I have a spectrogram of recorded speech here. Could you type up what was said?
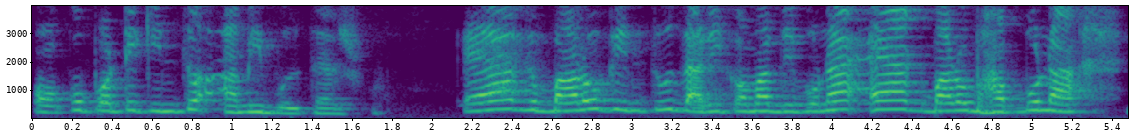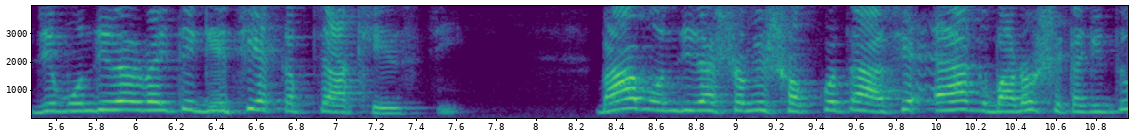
অকপটে কিন্তু আমি বলতে আসব। একবারও কিন্তু দাড়ি কমা দেবো না, একবারও ভাববো না যে মন্দিরার বাড়িতে গেছি, এক কাপ চা খেয়ে এসেছি। বা মন্দিরার সঙ্গে সক্ষতা আছে, একবারও সেটা কিন্তু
